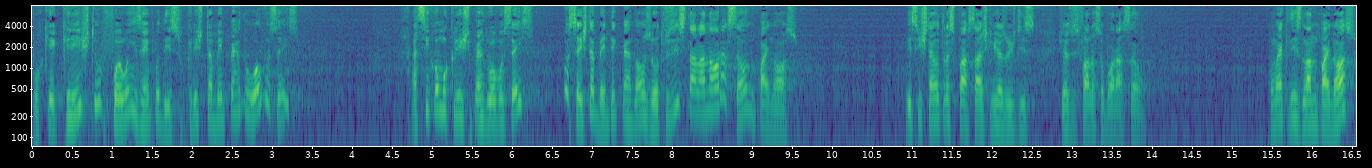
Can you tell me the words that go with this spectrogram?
Porque Cristo foi um exemplo disso. Cristo também perdoou vocês. Assim como Cristo perdoou vocês, vocês também têm que perdoar os outros. Isso está lá na oração do Pai Nosso. Isso está em outras passagens que Jesus diz, Jesus fala sobre oração. Como é que diz lá no Pai Nosso?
